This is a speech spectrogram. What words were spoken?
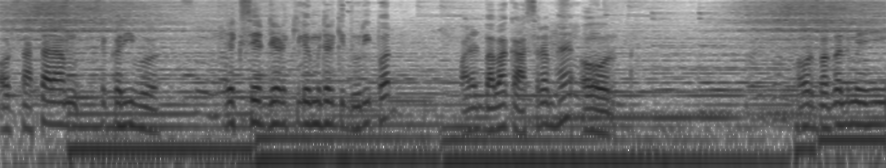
और सासाराम से करीब एक से डेढ़ किलोमीटर की दूरी पर पायलट बाबा का आश्रम है और और बगल में ही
